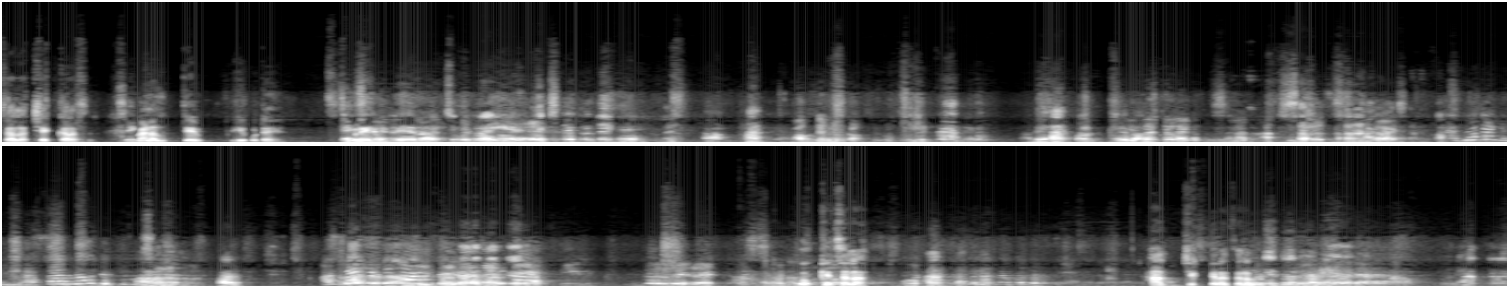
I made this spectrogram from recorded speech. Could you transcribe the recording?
चला चेक करा सर। मॅडम ते हे कुठे आहे? स्प्रे एक्सलेटर दे. हा, हात. ऑक्सिमीटर आणले का? अरे, हात पण. हे बघ. सर- सरांचं आहे, सर. ओके चला हात चेक करा चला दोन्ही- दोन्ही हात करा. दोन्ही हात करा.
